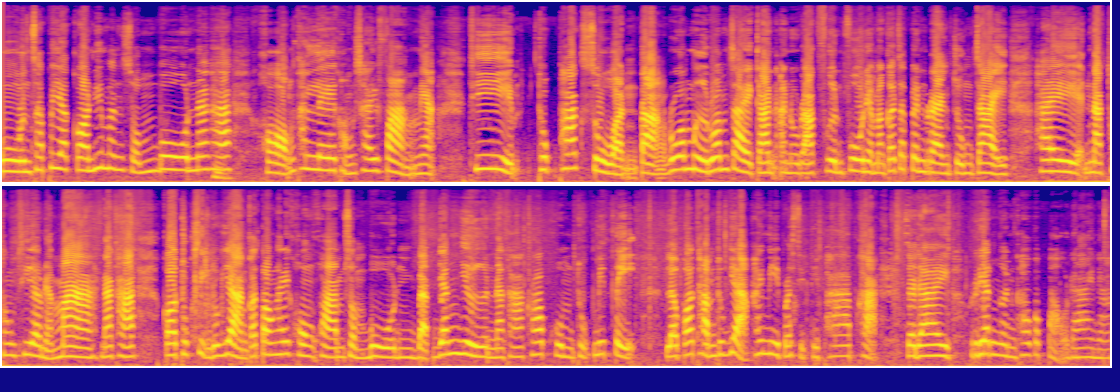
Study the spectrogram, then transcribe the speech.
บูรณ์ทรัพยากรที่มันสมบูรณ์นะคะของทะเลของชายฝั่งเนี่ยที่ทุกภาคส่วนต่างร่วมมือร่วมใจการอนุรักษ์ฟื้นฟูเนี่ยมันก็จะเป็นแรงจูงใจให้นักท่องเที่ยวเนี่ยมานะคะ ก็ทุกสิ่งทุกอย่างก็ต้องให้คงความสมบูรณ์แบบยั่งยืนนะคะ ครอบคลุมทุกมิติ แล้วก็ทำทุกอย่างให้มีประสิทธิภาพค่ะ จะได้เรียกเงินเข้ากระเป๋าได้นะ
